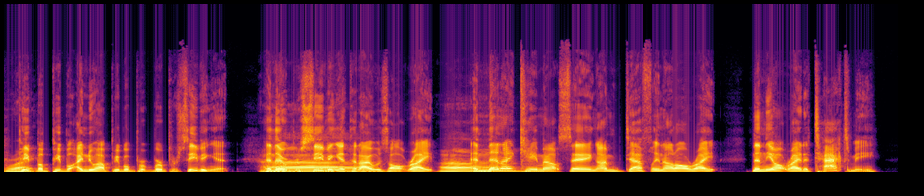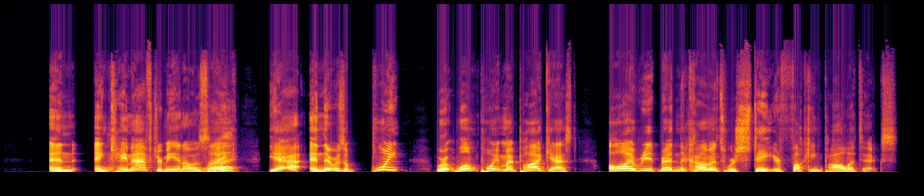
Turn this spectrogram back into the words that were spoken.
Right. People, people, I knew how people per- were perceiving it, and they were perceiving it that I was ah. alt right. Oh. And then I came ah. out saying I'm definitely not all right. Then the alt right attacked me, and and came after me, and I was like, yeah. And there was a point where at one point in my podcast, all I read, read in the comments were "state your fucking politics,"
